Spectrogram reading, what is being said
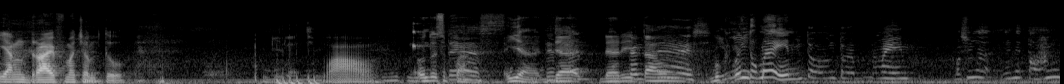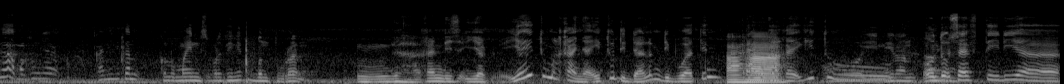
yang drive macam tuh. Gila. Wow. Untuk. Tes. Iya, Tes da- kan? dari Bukan tahun tes. Buk- Ini untuk main. Untuk untuk main. Maksudnya ini tahan nggak? Maksudnya kan ini kan kalau main seperti ini tuh benturan. Enggak kan di ya, ya itu makanya itu di dalam dibuatin Aha. rangka kayak gitu. Oh, ini rantangnya. untuk safety dia.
